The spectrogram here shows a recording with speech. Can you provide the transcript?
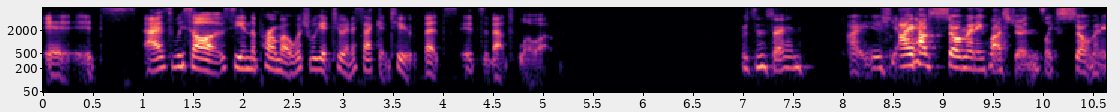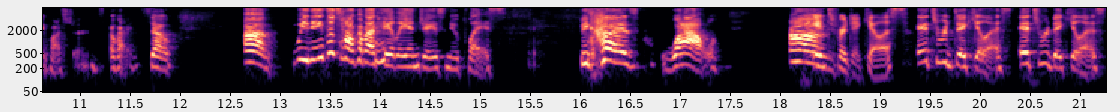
it, it's as we saw see in the promo, which we'll get to in a second too. That's it's about to blow up. It's insane. I just, I have so many questions, like so many questions. Okay, so um, we need to talk about Haley and Jay's new place because wow, um, it's ridiculous. It's ridiculous. It's ridiculous.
